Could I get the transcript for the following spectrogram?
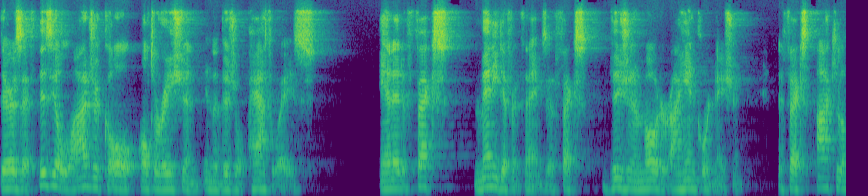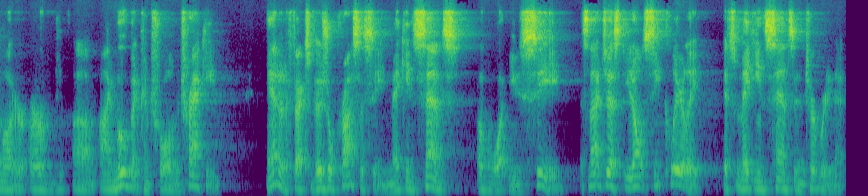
there's a physiological alteration in the visual pathways and it affects many different things. It affects vision and motor, eye-hand coordination. It affects oculomotor or um, eye movement control and tracking. And it affects visual processing, making sense of what you see. It's not just you don't see clearly, it's making sense interpreting it.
